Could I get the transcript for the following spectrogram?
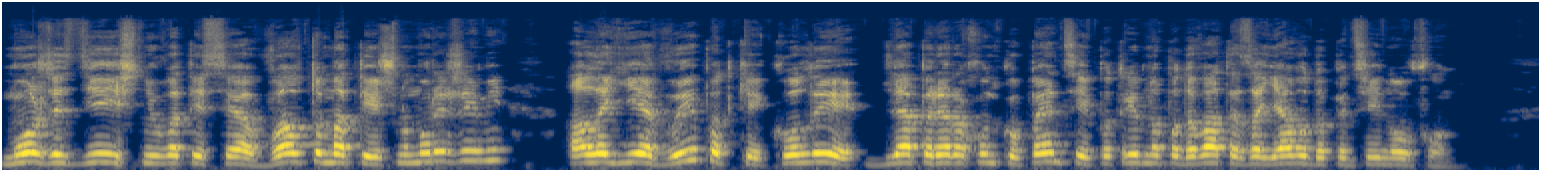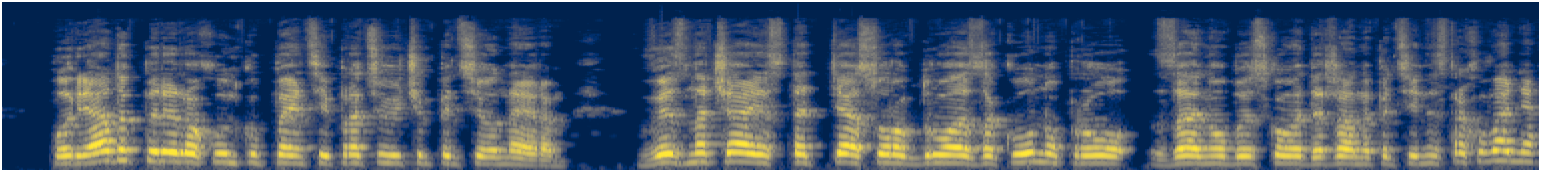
може здійснюватися в автоматичному режимі, але є випадки, коли для перерахунку пенсії потрібно подавати заяву до пенсійного фонду. Порядок перерахунку пенсій працюючим пенсіонерам визначає стаття 42 закону про загальнообов'язкове державне пенсійне страхування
